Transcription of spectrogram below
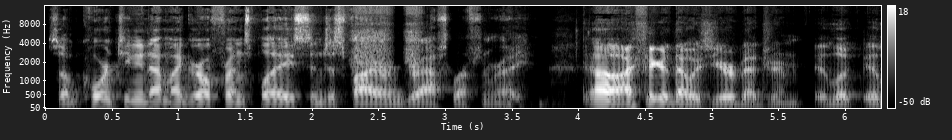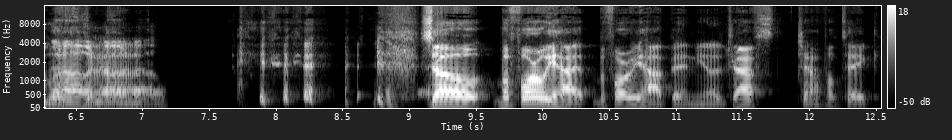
So I'm quarantining at my girlfriend's place and just firing drafts left and right. Oh, I figured that was your bedroom. It looked. It looked. No, no, uh... no. so before we hop before we hop in, you know, drafts draft will take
